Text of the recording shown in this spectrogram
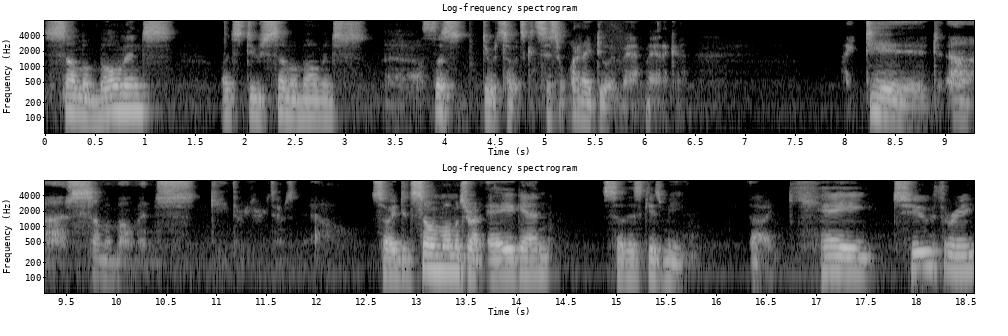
sum of moments. Let's do sum of moments. Uh, let's do it so it's consistent. What did I do in Mathematica? I did uh, sum of moments. K3 3 times L. So I did sum of moments around A again. So this gives me uh, K2 3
